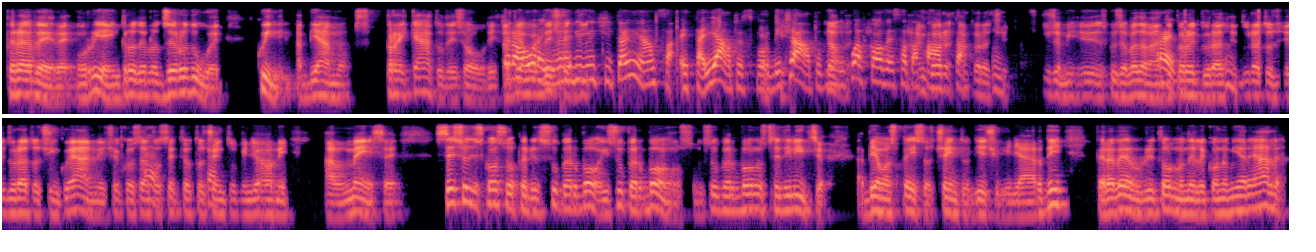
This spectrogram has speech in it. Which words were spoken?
per avere un rientro dello 0,2. Quindi abbiamo sprecato dei soldi. Però abbiamo ora il reddito di... di cittadinanza è tagliato, è sforbiciato, okay. quindi no, qualcosa è stata ancora, fatta. Ancora mm. Scusami, eh, scusa, vado avanti, Prego. però è durato, è, durato, è durato 5 anni, ci è costato eh, 700-800 certo. milioni al mese. Stesso discorso per il super, bo- il super bonus, il super bonus edilizio. Abbiamo speso 110 miliardi per avere un ritorno nell'economia reale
